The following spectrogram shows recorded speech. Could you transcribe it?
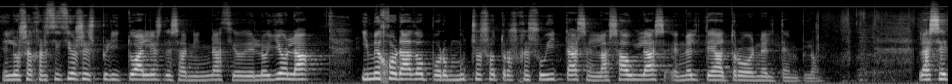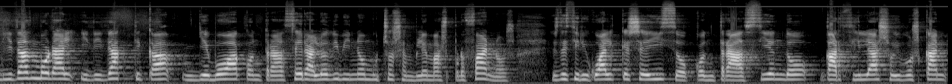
en los ejercicios espirituales de San Ignacio de Loyola y mejorado por muchos otros jesuitas en las aulas, en el teatro o en el templo. La seriedad moral y didáctica llevó a contrahacer a lo divino muchos emblemas profanos, es decir, igual que se hizo contrahaciendo Garcilaso y Boscán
